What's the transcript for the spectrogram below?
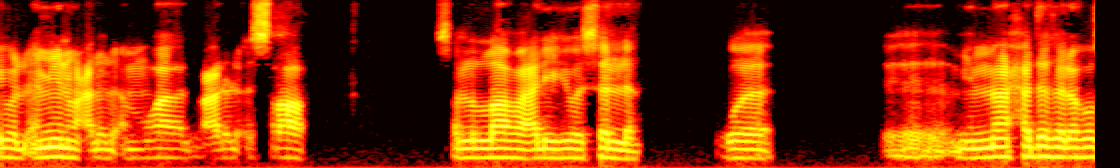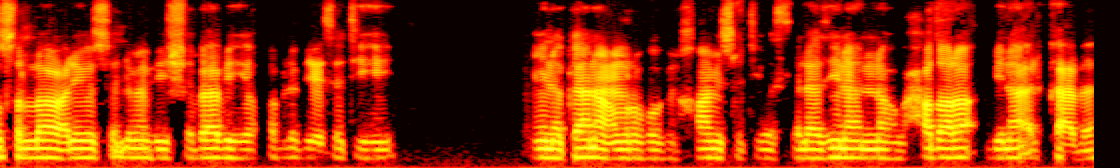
والأمين على الأموال وعلى الأسرار. صلى الله عليه وسلم. ومما حدث له صلى الله عليه وسلم في شبابه قبل بعثته حين كان عمره في الخامسة والثلاثين أنه حضر بناء الكعبة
